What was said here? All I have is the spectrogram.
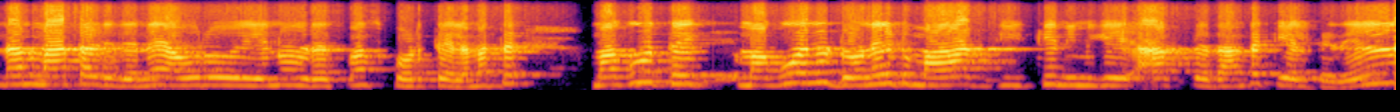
ನಾನು ಮಾತಾಡಿದ್ದೇನೆ. ಅವರು ಏನು ರೆಸ್ಪಾನ್ಸ್ ಕೊಡ್ತಾ ಇಲ್ಲ. ಮತ್ತೆ ಮಗು ತೆಗ್ ಮಗುವನ್ನು ಡೊನೇಟ್ ಮಾಡ್ಲಿಕ್ಕೆ ನಿಮಗೆ ಆಗ್ತದಾ ಅಂತ ಕೇಳ್ತಾ ಇದೆ ಎಲ್ಲ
